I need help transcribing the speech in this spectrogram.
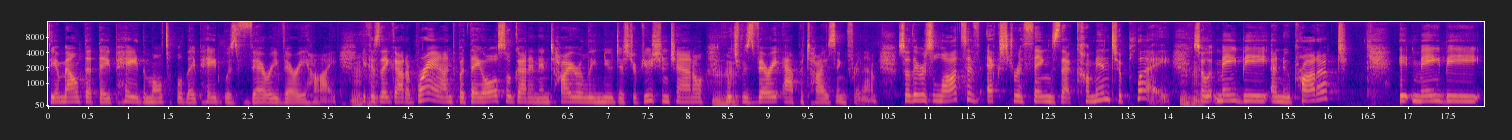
the amount that they paid, the multiple they paid was very, very high mm-hmm. because they got a brand, but they also got an entirely new distribution channel, mm-hmm. which was very appetizing for them. So there's lots of extra things that come into play. Mm-hmm. So it may be a new product. It may be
